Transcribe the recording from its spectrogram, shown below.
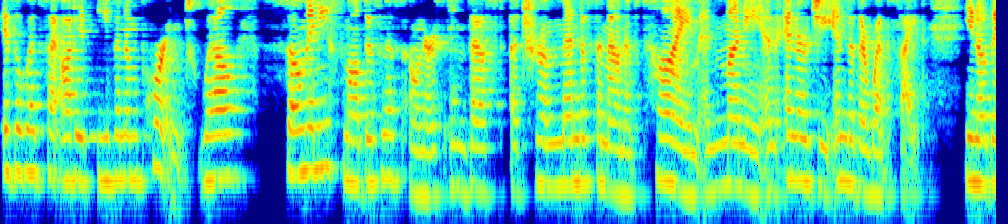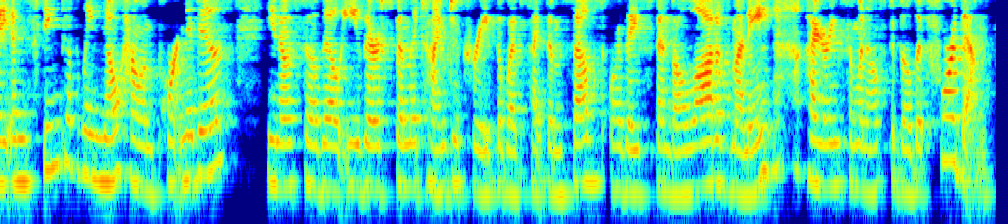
is a website audit even important? Well, so many small business owners invest a tremendous amount of time and money and energy into their website. You know, they instinctively know how important it is, you know, so they'll either spend the time to create the website themselves or they spend a lot of money hiring someone else to build it for them.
